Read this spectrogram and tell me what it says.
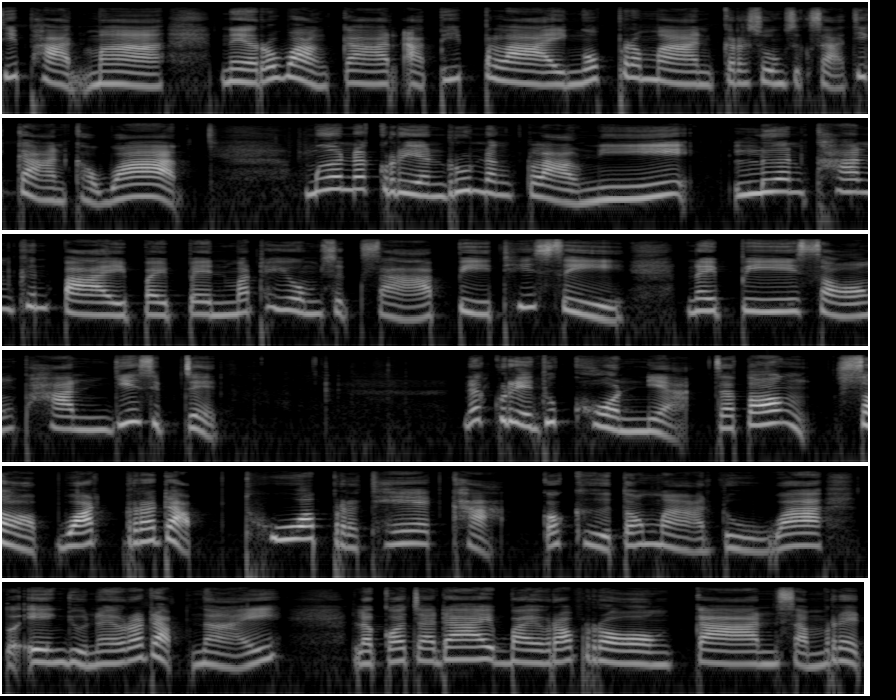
ที่ผ่านมา ในระหว่างการอภิปรายงบประมาณกระทรวงศึกษาธิการค่ะว่า เมื่อนักเรียนรุ่นดังกล่าวนี้เลื่อนขั้นขึ้นไปไปเป็นมัธยมศึกษาปีที่ 4 ในปี 2027 นักเรียนทุกคนเนี่ยจะต้องสอบวัดระดับทั่วประเทศค่ะ ก็คือต้องมาดูว่าตัวเองอยู่ในระดับไหน แล้วก็จะได้ใบรับรองการสำเร็จ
